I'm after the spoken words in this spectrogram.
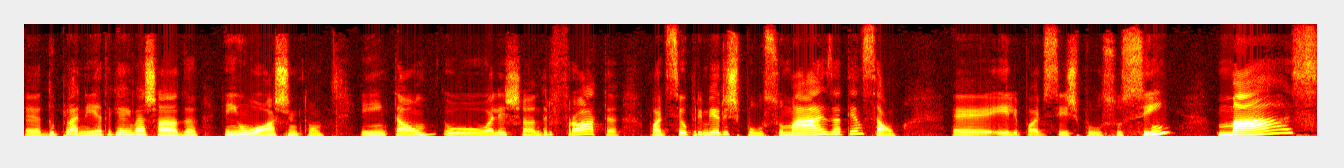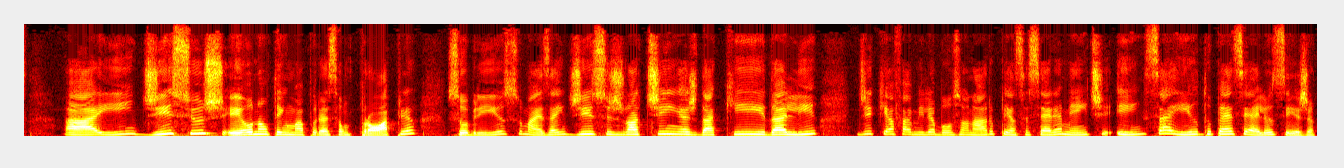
é, do planeta, que é a embaixada em Washington. E então o Alexandre Frota pode ser o primeiro expulso, mas atenção, é, ele pode ser expulso sim, mas há indícios, eu não tenho uma apuração própria sobre isso, mas há indícios, notinhas daqui e dali de que a família Bolsonaro pensa seriamente em sair do PSL, ou seja,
